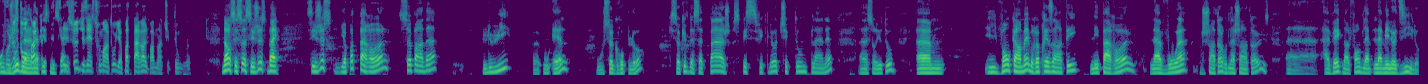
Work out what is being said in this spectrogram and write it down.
au niveau de la, pièce musicale. C'est juste des instrumentaux, il n'y a pas de parole, par exemple, dans le chiptune. Non, c'est ça, c'est juste, ben, c'est juste, il n'y a pas de parole, cependant, lui euh, ou elle, ou ce groupe-là, qui s'occupe de cette page spécifique-là, Chiptune Planet, sur YouTube, euh, ils vont quand même représenter les paroles, la voix du chanteur ou de la chanteuse euh, avec, dans le fond, de la, mélodie. Là.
